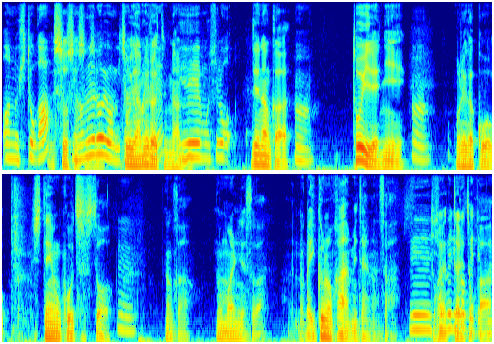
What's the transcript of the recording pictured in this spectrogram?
あの人が？そうそうそうそう。やめろよみたいなそうやめろよってなるの。ええ面白。でなんかうん。トイレにうん。俺がこう視点をこう映すとうん。なんかノーマン・リーダスが「なんか行くのか?」みたいなさええとかやったりとか。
